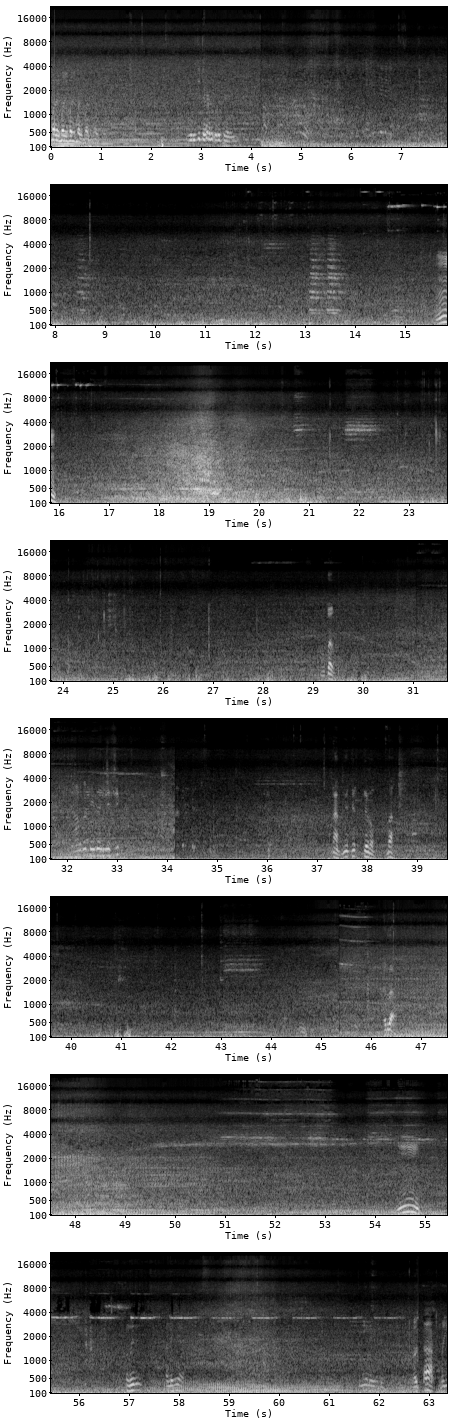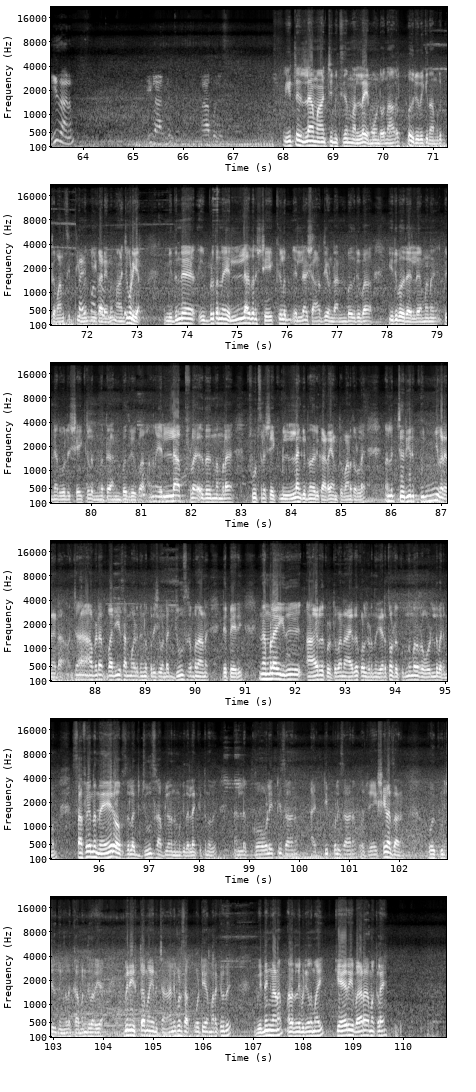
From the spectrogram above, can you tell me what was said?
മതി മതി മതി മതി മതി മതി ഉം. സൂപ്പർ ആ തീർന്നോ വാ എടുത്താ ഉം. ആ, അപ്പൊ ഈ സാധനം ഈ ഗ്ലാസ്സിന് നാൽപ്പത് രൂപ. വീട്ടിലെല്ലാം മാറ്റി മിക്സ് നല്ല എമൗണ്ട് നാൽപ്പത് രൂപയ്ക്ക് നമുക്ക് ട്രിവാൺ സിറ്റിയിൽ നിന്നും ഈ കടയിൽ നിന്ന് മാറ്റി കുടിക്കാം. ഇതിന്റെ ഇവിടെ തന്നെ എല്ലാ എല്ലാതരം ഷേക്കുകളും എല്ലാ ഷാർജയും ഉണ്ട്. അൻപത് രൂപ ഇരുപത് രൂപ ലെമണ് പിന്നെ അതുപോലെ ഷേക്കുകൾ നിന്നിട്ട് അൻപത് രൂപ. അങ്ങനെ എല്ലാ ഫ്ലേ ഇത് നമ്മുടെ ഫ്രൂട്ട്സിലെ ഷേക്കും എല്ലാം കിട്ടുന്ന ഒരു കടയാണ് ട്രിവാണത്തുള്ള നല്ല ചെറിയൊരു കുഞ്ഞു കടയാണ് കേട്ടോ. അവിടെ വലിയ സംഭവമായിട്ട് നിങ്ങൾ പ്രതീക്ഷിക്കേണ്ട ജ്യൂസ് കമ്പനാണ് ഇതിന്റെ പേര്. നമ്മളെ ഇത് ആയുർവേദ കോളേജ് ട്രിവാണ ആയുർവേദ കോളേജിൽ നിന്ന് ഇടത്തോട്ട് കുന്നുമ്പറ റോഡിൽ വരുമ്പം സഫേറിന്റെ നേരെ ഓപ്പോസിറ്റുള്ള ജ്യൂസ് ഹബിലാണ് നമുക്ക് ഇതെല്ലാം കിട്ടുന്നത്. നല്ല ക്വാളിറ്റി സാധനം അടിപൊളി സാധനം ഒരു രക്ഷയുള്ള സാധനം. പോയി കുടിച്ചിട്ട് നിങ്ങൾ കമന്റ് പറയുക. വീഡിയോ ഇഷ്ടമായി ചാനൽ കൂടെ സപ്പോർട്ട് ചെയ്യാൻ മറക്കരുത്. വീണ്ടും കാണാം. നല്ല നല്ല വീഡിയോകളുമായി കയറി വേടാ മക്കളെ.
